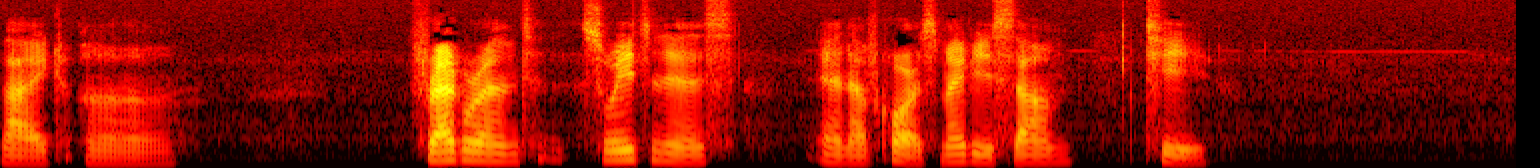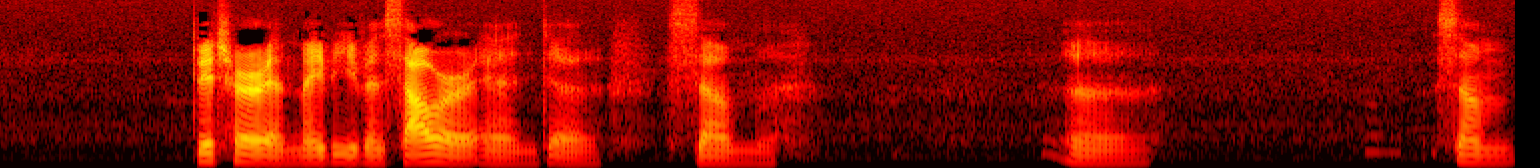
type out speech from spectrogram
like uh, fragrant sweetness, and of course, maybe some tea. Bitter and maybe even sour, and uh, some uh, some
